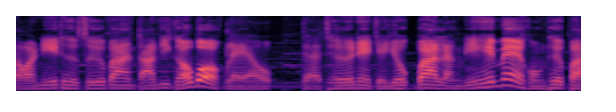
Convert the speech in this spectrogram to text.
ตอนนี้เธอซื้อบ้านตามที่เขาบอกแล้ว แต่เธอเนี่ยจะยกบ้านหลังนี้ให้แม่ของเธอไป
